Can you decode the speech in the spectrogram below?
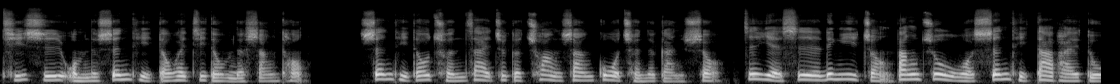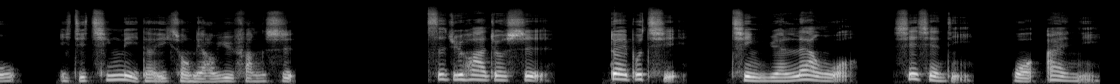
其实我们的身体都会记得我们的伤痛，身体都存在这个创伤过程的感受。这也是另一种帮助我身体大排毒以及清理的一种疗愈方式。四句话就是：对不起，请原谅我。谢谢你，我爱你。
